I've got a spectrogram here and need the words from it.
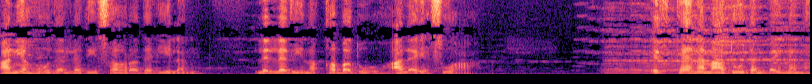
عن يهوذا الذي صار دليلا للذين قبضوا على يسوع. إذ كان معدودا بيننا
